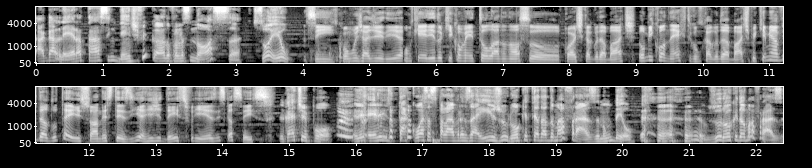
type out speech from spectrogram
a galera tá se identificando, falando assim: nossa, sou eu. Sim, como já diria um querido que comentou lá no nosso corte Kagurabate, eu me conecto com o Kagurabate porque minha vida adulta é isso: anestesia, rigidez, frieza e escassez. É tipo, ele, ele tacou essas palavras aí e jurou que tinha dado uma frase, não deu. jurou que deu uma frase.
